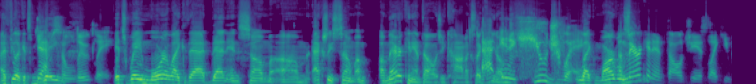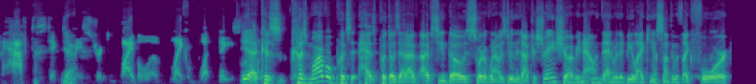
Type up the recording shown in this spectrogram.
I feel like it's Yeah, way, absolutely. it's way more like that than in some, um, actually some um, American anthology comics, like, At- you know, in a huge way. like Marvel's. American anthology is like you have to stick to Yeah. a strict bible of like what things. look Yeah, like. because Marvel puts has put those out. I've I've seen those sort of when I was doing the Doctor Strange show every now and then, where there'd be like you know something with like four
